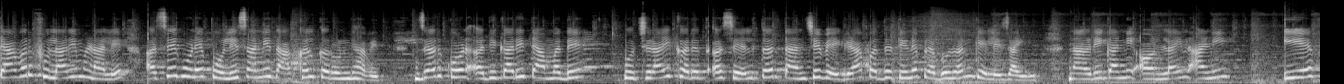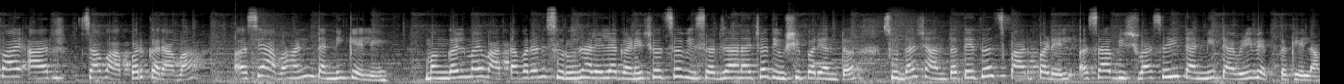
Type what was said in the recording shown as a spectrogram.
त्यावर फुलारी म्हणाले असे गुन्हे पोलिसांनी दाखल करून घ्यावेत. जर कोण अधिकारी त्यामध्ये कुचराई करत असेल तर त्यांचे वेगळ्या पद्धतीने प्रबोधन केले जाईल. नागरिकांनी ऑनलाईन आणि ई एफ आय आरचा वापर करावा असे आवाहन त्यांनी केले. मंगलमय वातावरण सुरू झालेल्या गणेशोत्सव विसर्जनाच्या दिवशीपर्यंत सुद्धा शांततेतच पार पडेल असा विश्वासही त्यांनी त्यावेळी व्यक्त केला.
